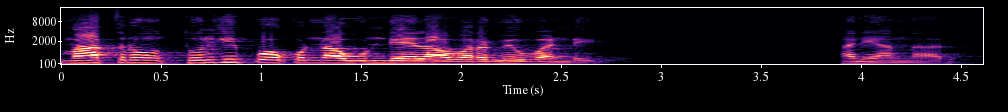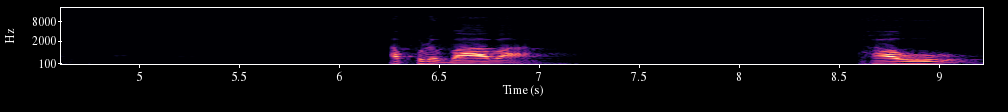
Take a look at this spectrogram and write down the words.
మాత్రం తొలగిపోకుండా ఉండేలా వరమివ్వండి అని అన్నారు. అప్పుడు బాబా బావు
